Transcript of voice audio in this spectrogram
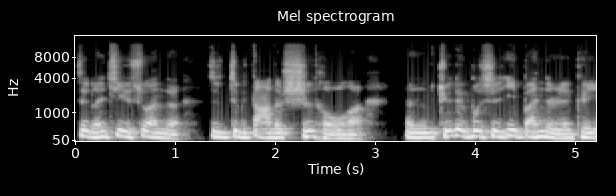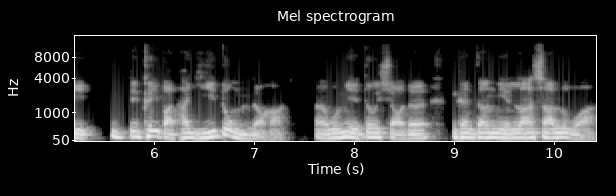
这来计算的这这个大的石头哈，嗯，绝对不是一般的人可以可以把它移动的哈。啊，我们也都晓得，你看当年拉萨路啊，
